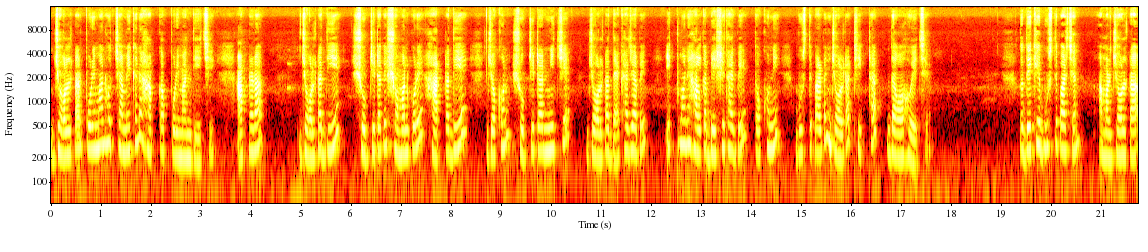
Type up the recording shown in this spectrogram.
জলটার পরিমাণ হচ্ছে, আমি এখানে হাফ কাপ পরিমাণ দিয়েছি। আপনারা জলটা দিয়ে সবজিটাকে সমান করে হাতটা দিয়ে যখন সবজিটার নিচে জলটা দেখা যাবে, একটু মানে হালকা বেশি থাকবে, তখনই বুঝতে পারবেন জলটা ঠিকঠাক দেওয়া হয়েছে। তো দেখে বুঝতে পারছেন আমার জলটা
